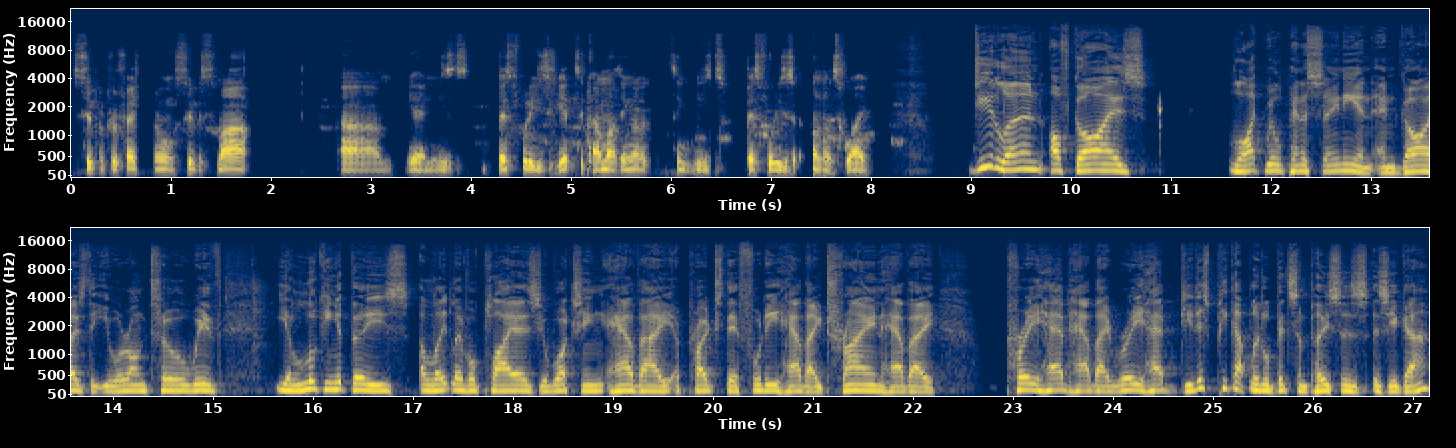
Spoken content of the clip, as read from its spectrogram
super professional, super smart. Um, yeah, and his best footy's yet to come. I think. I think his best footy's on its way. Do you learn off guys like Will Penisini and, and guys that you were on tour with? You're looking at these elite level players, you're watching how they approach their footy, how they train, how they prehab, how they rehab. Do you just pick up little bits and pieces as you go?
